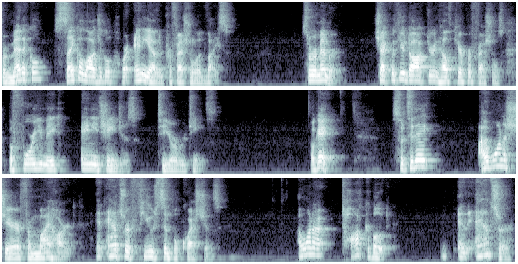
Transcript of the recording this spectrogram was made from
for medical, psychological, or any other professional advice. So remember, check with your doctor and healthcare professionals before you make any changes to your routines. Okay, so today I want to share from my heart and answer a few simple questions. I want to talk about and answer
